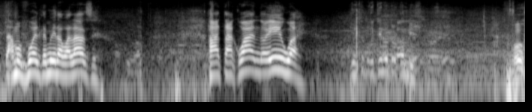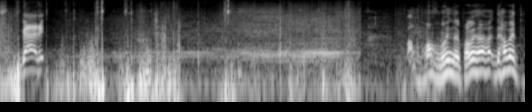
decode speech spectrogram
Estamos fuertes, mira, balance. ¿Hasta cuándo, Igual? ¿Y este porque tiene otro camisa? Uf, got it. Vamos, vamos, no, para ver, deja, deja verte.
